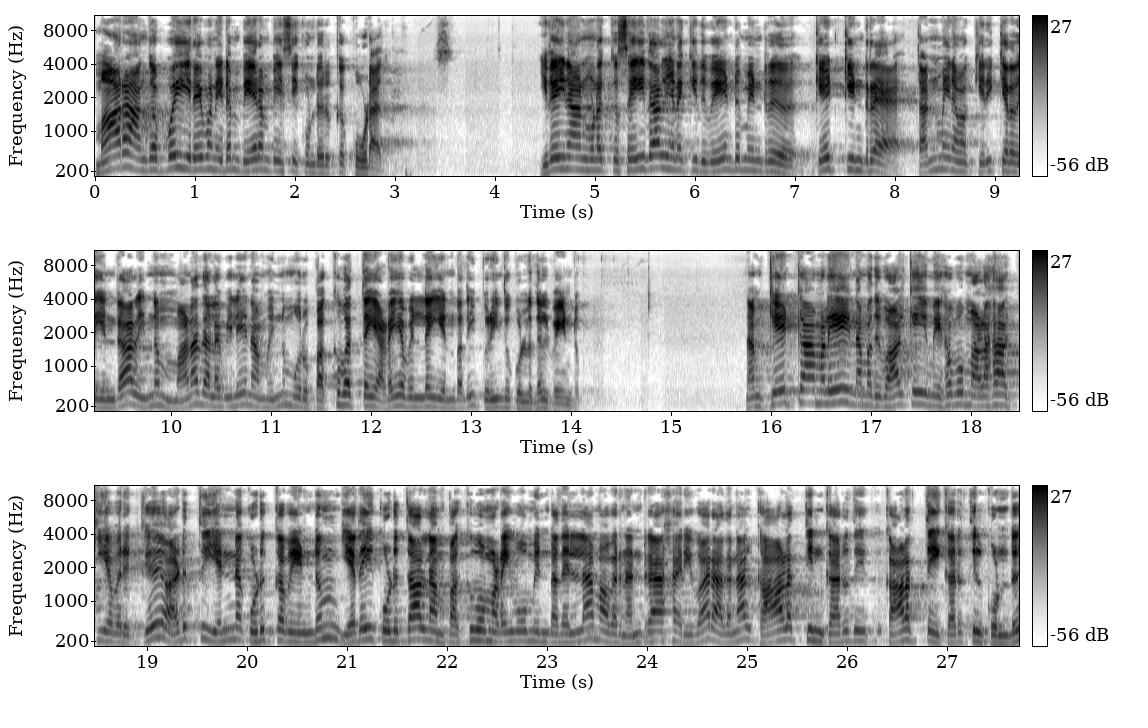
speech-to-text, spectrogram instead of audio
மாற அங்கே போய் இறைவனிடம் பேரம் பேசி கொண்டிருக்கக்கூடாது இதை நான் உனக்கு செய்தால் எனக்கு இது வேண்டும் என்று கேட்கின்ற தன்மை நமக்கு இருக்கிறது என்றால் இன்னும் மனதளவிலே நாம் இன்னும் ஒரு பக்குவத்தை அடையவில்லை என்பதை புரிந்து கொள்ளுதல் வேண்டும். நாம் கேட்காமலே நமது வாழ்க்கையை மிகவும் அழகாக்கியவருக்கு அடுத்து என்ன கொடுக்க வேண்டும் எதை கொடுத்தால் நாம் பக்குவம் அடைவோம் என்பதெல்லாம் அவர் நன்றாக அறிவார். அதனால் காலத்தின் கருது காலத்தை கருத்தில் கொண்டு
